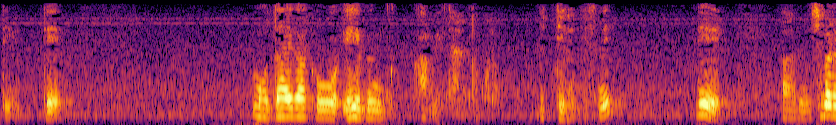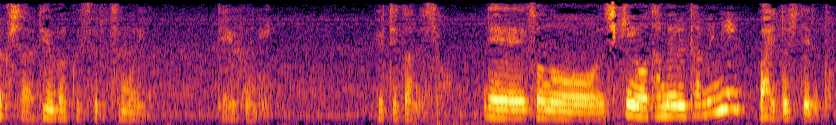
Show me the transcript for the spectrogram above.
て言ってもう大学を英文科みたいなところ行ってるんですね。であのしばらくしたら留学するつもりっていうふうに言ってたんですよ。でその資金を貯めるためにバイトしてると。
